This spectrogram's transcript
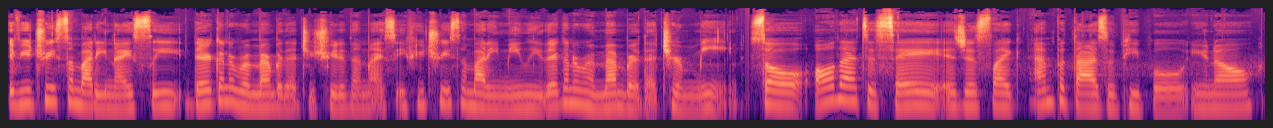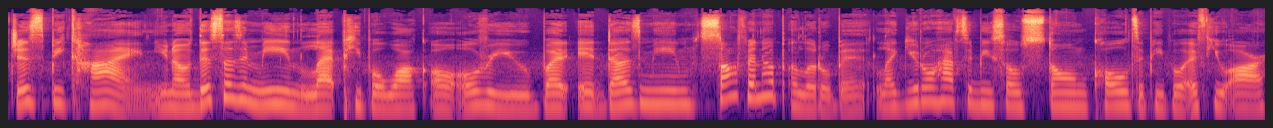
If you treat somebody nicely they're going to remember that you treated them nicely if you treat somebody meanly they're going to remember that you're mean. So all that to say is just like empathize with people you know? Just be kind. You know this doesn't mean let people people walk all over you, but it does mean soften up a little bit. Like you don't have to be so stone cold to people if you are.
